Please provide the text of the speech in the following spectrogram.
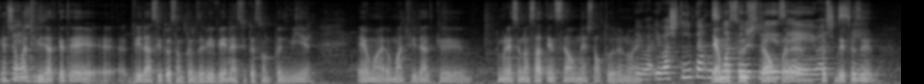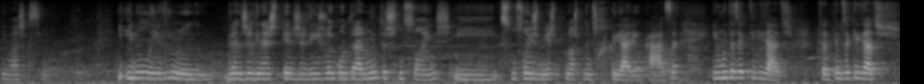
essa é uma atividade que até, eh, devido à situação que estamos a viver, na né, situação de pandemia, é uma, uma atividade que, que, merece a nossa atenção nesta altura, não é? Eu, eu acho que tudo que está relacionado é com a natureza, para, é, eu para acho poder que fazer. Sim. Eu acho que sim. E, e num livro, no Grandes Jardineiros de Pequenos Jardins, vou encontrar muitas soluções, e soluções mesmo, que nós podemos recriar em casa, e muitas atividades. Portanto, temos atividades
